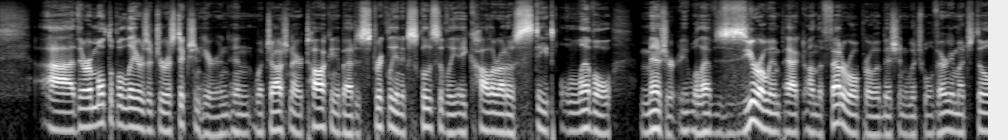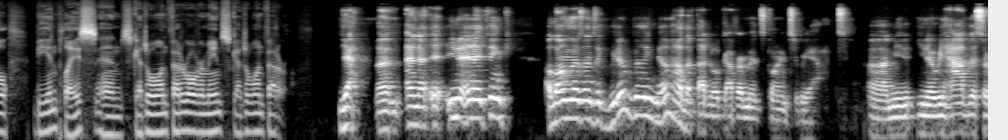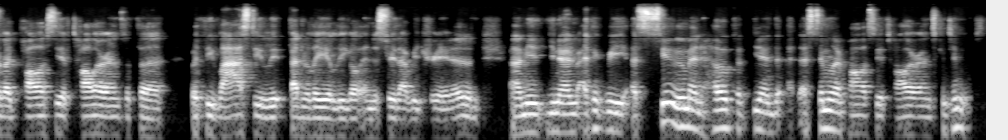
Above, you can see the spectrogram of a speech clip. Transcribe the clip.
uh, there are multiple layers of jurisdiction here, and, and what Josh and I are talking about is strictly and exclusively a Colorado state level measure. It will have zero impact on the federal prohibition, which will very much still be in place, and Schedule One federal remains Schedule One federal. Yeah, um, and uh, you know, and I think along those lines, like we don't really know how the federal government's going to react. Um, you, you know, we have this sort of like policy of tolerance with the with the last Ill- federally illegal industry that we created. And I mean, you know, I think we assume and hope that you know a similar policy of tolerance continues.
